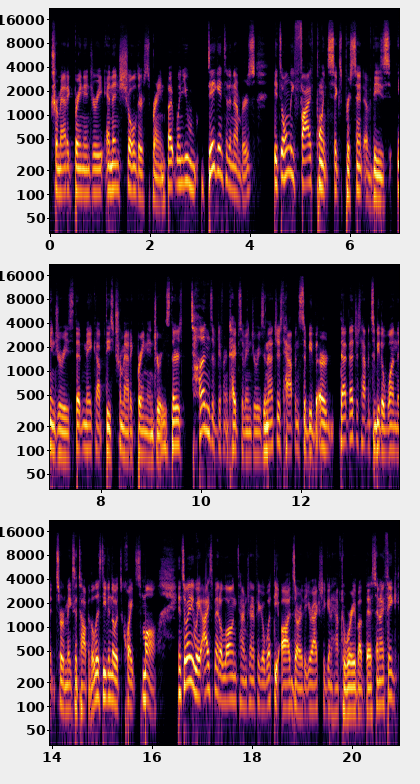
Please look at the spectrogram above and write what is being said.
traumatic brain injury, and then shoulder sprain. But when you dig into the numbers, it's only 5.6% of these injuries that make up these traumatic brain injuries. There's tons of different types of injuries, and that just happens to be the, or that, that just happens to be the one that sort of makes the top of the list, even though it's quite small. And so anyway, I spent a long time trying to figure out what the odds are that you're actually going to have to worry about this. And I think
